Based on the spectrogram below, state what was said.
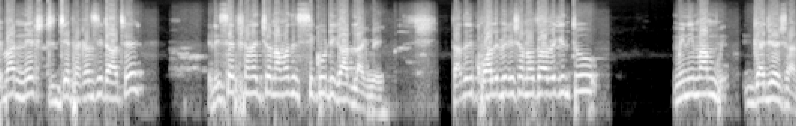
এবার নেক্সট যে ভ্যাকান্সিটা আছে রিসেপশনের জন্য আমাদের সিকিউরিটি গার্ড লাগবে। তাদের কোয়ালিফিকেশন হতে হবে কিন্তু মিনিমাম গ্র্যাজুয়েশন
